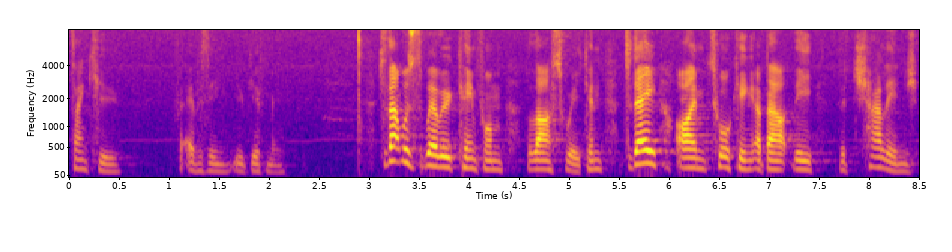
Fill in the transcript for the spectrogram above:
Thank you for everything you give me. So that was where we came from last week. And today I'm talking about the, the challenge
